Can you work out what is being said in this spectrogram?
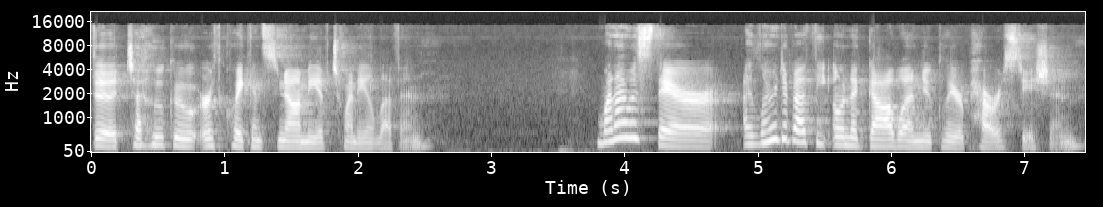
the Tohoku earthquake and tsunami of 2011. When I was there, I learned about the Onagawa nuclear power station,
